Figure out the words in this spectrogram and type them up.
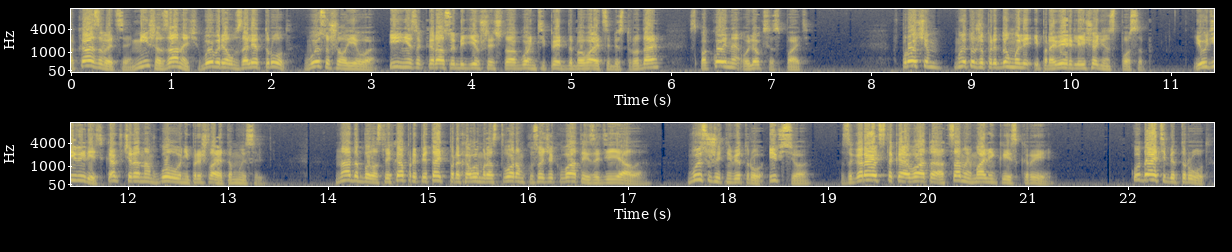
Оказывается, Миша за ночь выварил в зале труд, высушил его и, несколько раз убедившись, что огонь теперь добывается без труда, спокойно улегся спать. Впрочем, мы тоже придумали и проверили еще один способ. И удивились, как вчера нам в голову не пришла эта мысль. Надо было слегка пропитать пороховым раствором кусочек ваты из одеяла, высушить на ветру и все. Загорается такая вата от самой маленькой искры. Куда тебе труд?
